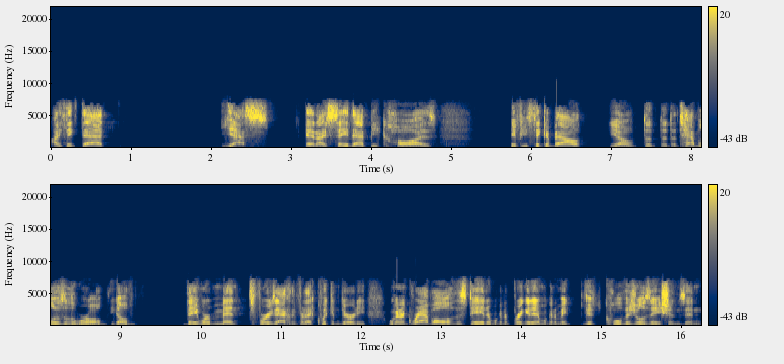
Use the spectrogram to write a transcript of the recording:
I think that, yes. And I say that because if you think about you know the, the, the Tableaus of the world, you know they were meant for exactly for that quick and dirty. We're going to grab all of this data, we're going to bring it in, we're going to make vi- cool visualizations and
